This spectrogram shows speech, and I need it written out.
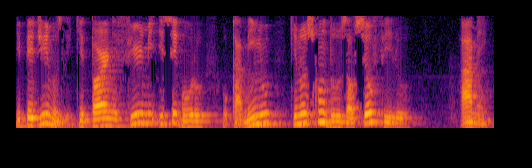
e pedimos-lhe que torne firme e seguro o caminho que nos conduz ao seu Filho. Amém.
